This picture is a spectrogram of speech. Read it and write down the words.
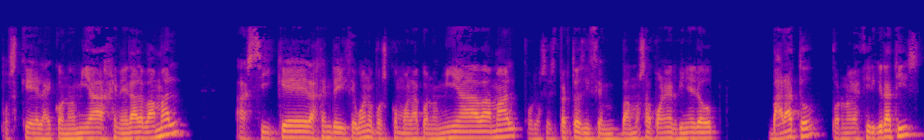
pues que la economía general va mal, así que la gente dice, bueno, pues como la economía va mal, pues los expertos dicen, vamos a poner dinero barato, por no decir gratis,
